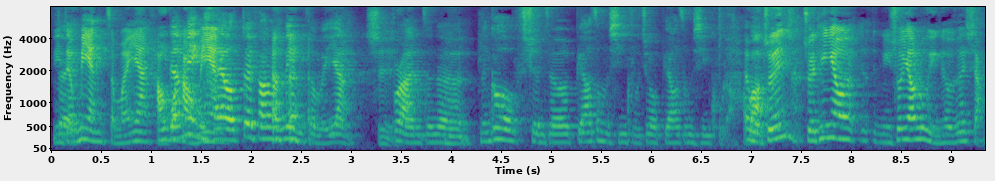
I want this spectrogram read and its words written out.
你的命怎么样？好你的命还有对方的命 怎么样？是，不然真的能够选择不要这么辛苦，就不要这么辛苦了。哎，我昨天昨天要你说要录影的，我在想，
